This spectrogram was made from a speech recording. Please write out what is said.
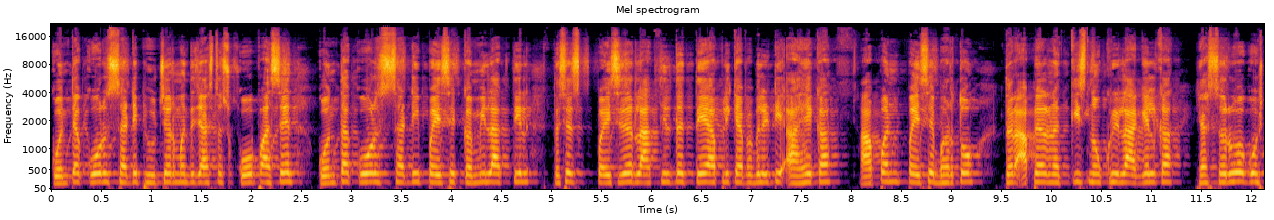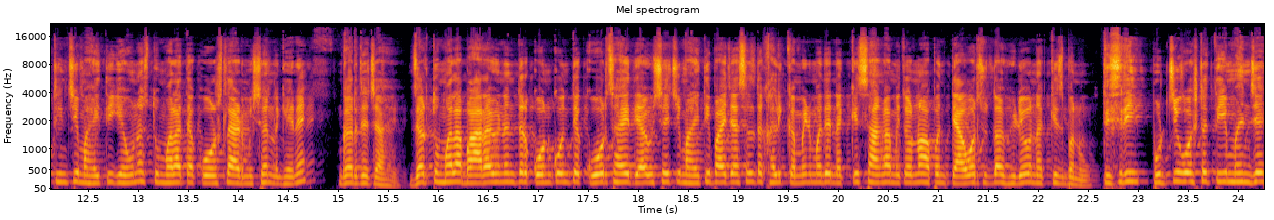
कोणत्या कोर्ससाठी फ्युचरमध्ये जास्त स्कोप असेल कोणत्या कोर्ससाठी पैसे कमी लागतील तसेच पैसे जर लागतील तर ते आपली कॅपेबिलिटी आहे का? आपण पैसे भरतो तर आपल्याला नक्कीच नोकरी लागेल का? ह्या सर्व गोष्टींची माहिती घेऊनच तुम्हाला त्या कोर्सला ऍडमिशन घेणे गरजेचे आहे. जर तुम्हाला बारावी नंतर कोणकोणते कोर्स आहेत याविषयीची माहिती पाहिजे असेल तर खाली कमेंटमध्ये नक्कीच सांगा. मित्रांनो आपण त्यावर सुद्धा व्हिडिओ नक्कीच बनवू. तिसरी पुढची गोष्ट ती म्हणजे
